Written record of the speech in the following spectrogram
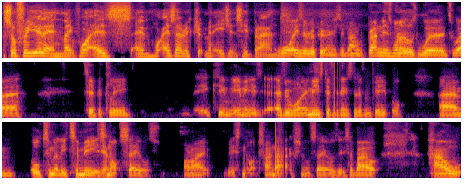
so for you then, like, what is um, what is a recruitment agency brand? What is a recruitment agency brand? Branding is one of those words where typically, it can, I mean, it's everyone. It means different things to different people. Um, ultimately, to me, it's yep. not sales. All right, it's not transactional sales. It's about how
